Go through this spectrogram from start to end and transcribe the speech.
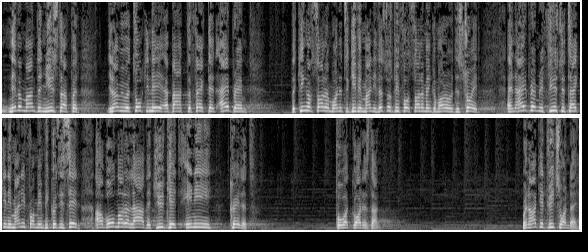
Never mind the new stuff, but you know, we were talking there about the fact that Abraham, the king of Sodom, wanted to give him money. This was before Sodom and Gomorrah were destroyed. And Abraham refused to take any money from him because he said, I will not allow that you get any credit for what God has done. When I get rich one day,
